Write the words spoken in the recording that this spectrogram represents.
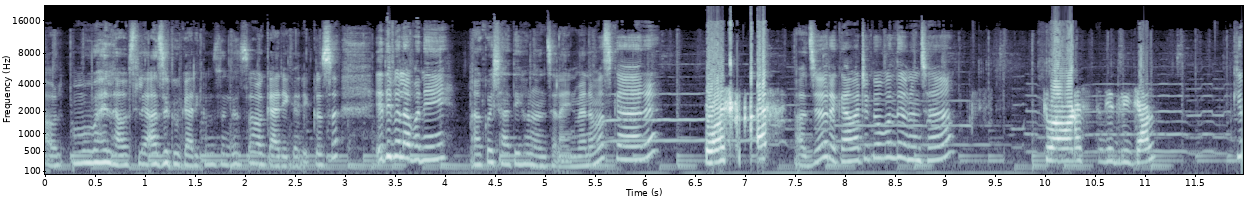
house mobile हाउसले आजको कार्यक्रमसँग सहकारी गरेको छ। यति बेला भने कोही साथी हुनुहुन्छ लाइनमा। नमस्कार। हजुर कहाँबाट को बोल्दै हुनुहुन्छ? के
